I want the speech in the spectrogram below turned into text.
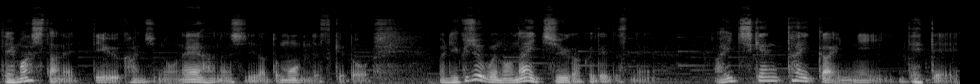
出ましたねっていう感じのね話だと思うんですけど陸上部のない中学でですね愛知県大会に出て、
